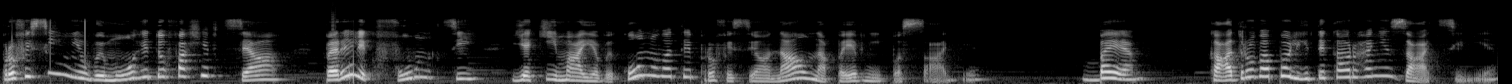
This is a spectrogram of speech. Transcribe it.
професійні вимоги до фахівця, перелік функцій, які має виконувати професіонал на певній посаді. Б. Кадрова політика організації.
